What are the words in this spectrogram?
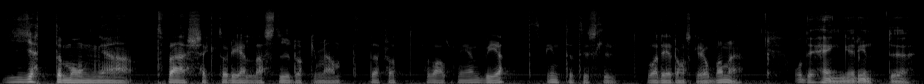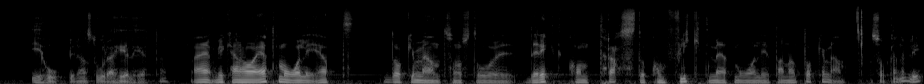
jättemånga tvärsektoriella styrdokument därför att förvaltningen vet inte till slut vad det är de ska jobba med. Och det hänger inte ihop i den stora helheten. Nej, vi kan ha ett mål i ett dokument som står i direkt kontrast och konflikt med ett mål i ett annat dokument. Så kan det bli.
